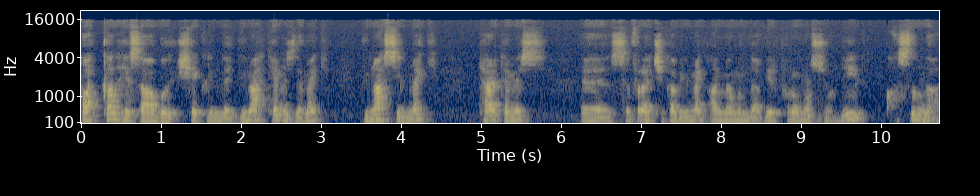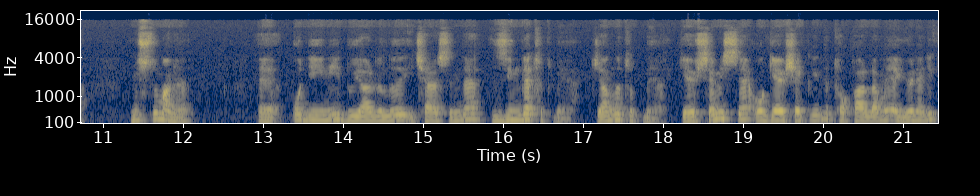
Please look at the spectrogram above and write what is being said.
bakkal hesabı şeklinde günah temizlemek, günah silmek, tertemiz e, sıfıra çıkabilmek anlamında bir promosyon değil. Aslında Müslümanı e, o dini duyarlılığı içerisinde zinde tutmaya, canlı tutmaya, gevşemişse o gevşekliğini toparlamaya yönelik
